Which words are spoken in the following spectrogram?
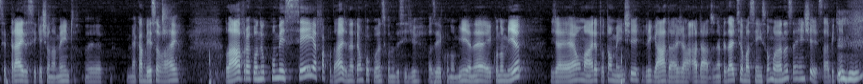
você traz esse questionamento. é, minha cabeça vai lá para quando eu comecei a faculdade, né, até um pouco antes, quando eu decidi fazer economia. Né, economia já é uma área totalmente ligada a, já, a dados. Né? Apesar de ser uma ciência humanas, a gente sabe que Uhum.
